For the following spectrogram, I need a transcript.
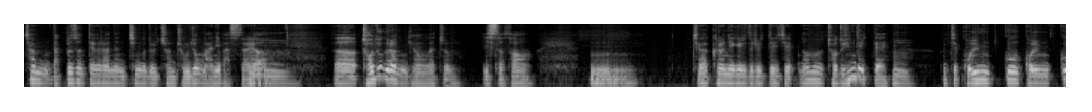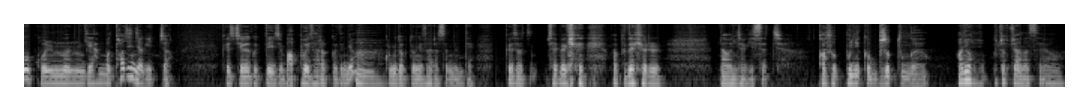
참 나쁜 선택을 하는 친구들 전 종종 많이 봤어요. 음. 어, 저도 그런 경우가 좀 있어서, 음, 제가 그런 얘기를 들을 때 이제 너무 저도 힘들 때, 음. 이제 골고 골고 골문 게 한번 터진 적이 있죠. 그래서 제가 그때 이제 마포에 살았거든요. 음. 공덕동에 살았었는데, 그래서 새벽에 마포대교를 나온 적이 있었죠. 가서 보니까 무섭던가요? 아니요, 무섭지 않았어요.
